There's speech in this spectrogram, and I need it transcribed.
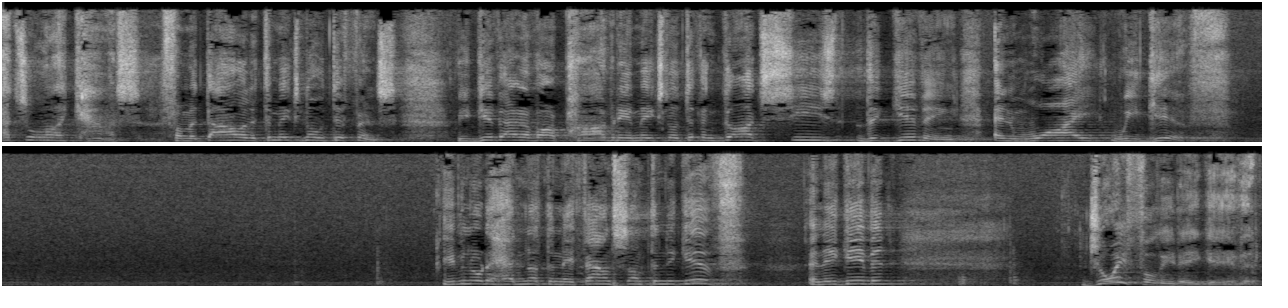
That's all that counts. From a dollar, it makes no difference. We give out of our poverty, it makes no difference. God sees the giving and why we give. Even though they had nothing, they found something to give. And they gave it joyfully, they gave it.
